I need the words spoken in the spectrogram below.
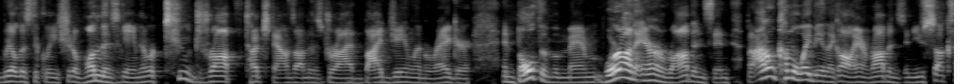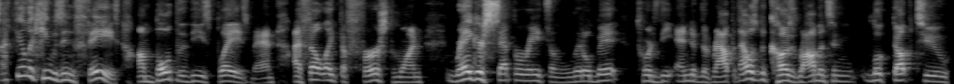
realistically should have won this game. There were two drop touchdowns on this drive by Jalen Reagor, and both of them, man, were on Aaron Robinson. But I don't come away being like, "Oh, Aaron Robinson, you suck." I feel like he was in phase on both of these plays, man. I felt like the first one, Reagor separates a little bit towards the end of the route, but that was because Robinson looked up to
